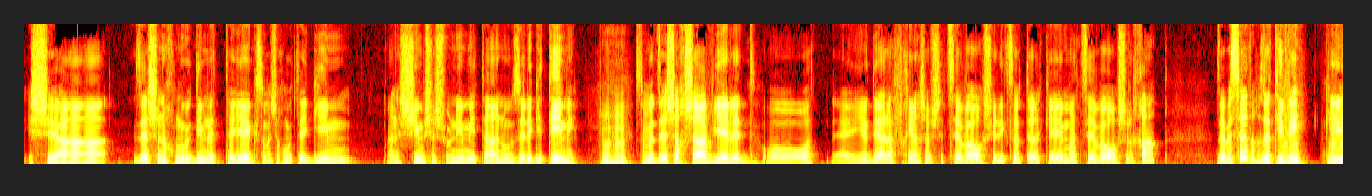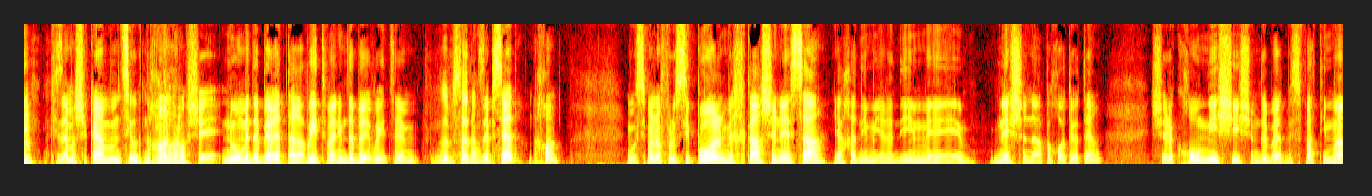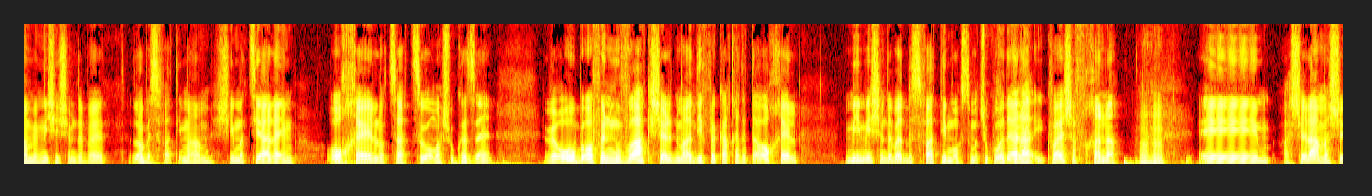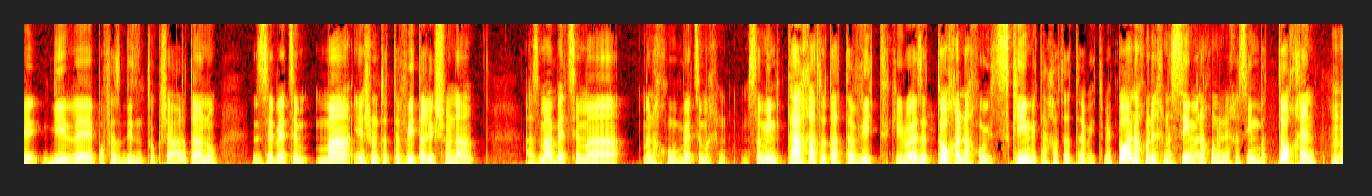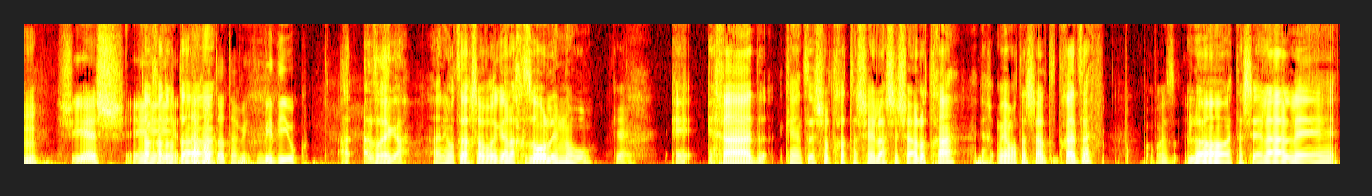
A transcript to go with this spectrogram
שזה שאנחנו יודעים לתייג, זאת אומרת שאנחנו מתייגים אנשים ששונים מאיתנו, זה לגיטימי. מהמם. זאת אומרת, זה שעכשיו ילד, או אה, יודע להבחין עכשיו שצבע העור שלי קצת יותר כהה מהצבע העור שלך, זה בסדר, זה טבעי, כי, מהמם. כי זה מה שקיים במציאות, נכון? נכון. או שנור מדברת ערבית ואני מדבר עברית, זה, זה בסדר? זה בסדר, נכון. והוא סיפר לנו אפילו סיפור על מחקר שנעשה, יחד עם ילדים אה, בני שנה פחות או יותר, שלקחו מישהי שמדברת בשפת אימם ומישהי שמדברת לא בשפת אימם, שהיא מציעה להם אוכל או צעצוע או משהו כזה, וראו באופן מובהק שילד מעדיף לקחת את האוכל ממי שמדברת בשפת אימו. זאת אומרת שהוא כבר יודע, אוקיי. כבר יש הבחנה. מהמם. אה, השאלה, מה שגיל אה, פרופסור דיזנטוק שאל אותנו, זה בעצם, מה, יש לנו את התווית הראשונה, אז מה בעצם, ה, אנחנו בעצם שמים תחת אותה תווית, כאילו איזה תוכן אנחנו עוסקים מתחת אותה תווית. ופה אנחנו נכנסים, אנחנו נכנסים בתוכן מהמם. שיש אה, תחת אותה- תחת אותה תווית, בדיוק. אז רגע, אני רוצה עכשיו רגע לחזור לנור. כן. אה, אחד, כי אני רוצה לשאול אותך את השאלה ששאל אותך, מי אמרת ששאלת אותך את זה? לא, את השאלה על אה,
